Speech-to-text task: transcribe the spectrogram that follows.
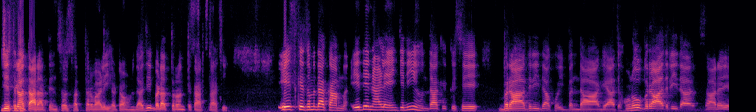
ਜਿਸ ਤਰ੍ਹਾਂ ਧਾਰਾ 370 ਵਾਲੀ ਹਟਾਉਣ ਦਾ ਸੀ ਬੜਾ ਤੁਰੰਤ ਕਰਤਾ ਸੀ। ਇਸ ਕਿਸਮ ਦਾ ਕੰਮ। ਇਹਦੇ ਨਾਲ ਇੰਜ ਨਹੀਂ ਹੁੰਦਾ ਕਿ ਕਿਸੇ ਬਰਾਦਰੀ ਦਾ ਕੋਈ ਬੰਦਾ ਆ ਗਿਆ ਤੇ ਹੁਣ ਉਹ ਬਰਾਦਰੀ ਦਾ ਸਾਰੇ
